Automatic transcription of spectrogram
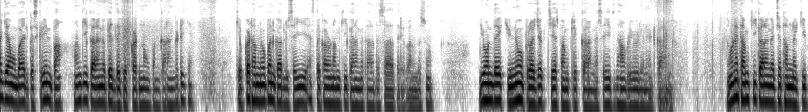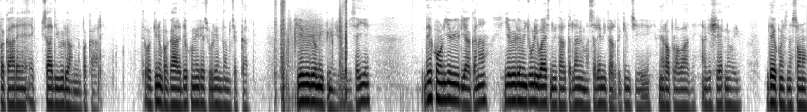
आ गया मोबाइल का स्क्रीन पा हम की करेंगे पहले तक कट ना ओपन करेंगे ठीक है कैपकट हमने ओपन कर ली, सही है। इसका कारण हम की करेंगे, तारा सारा तरीका दसूँ। यू देख यू न्यू प्रोजेक्ट चेस पर हम क्लिक करेंगे, सही तो हम वीडियो नेट करेंगे। उन्होंने हम की करेंगे चत हमने की पका रहे एक शादी वीडियो हमने पका रहे तो वो क्यों पका रहे देखो मेरे इस वीडियो हम चेक कर ये वीडियो में क्यों जुड़ी, सही है। देखो ये वीडियो का ना, ये वीडियो में जुड़ी वॉइस नहीं था तला में मसले नहीं कर दो, किमची, मेरा अपना आवाज़ है, आगे शेयर नहीं हुई। देखो इसने सुनो।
